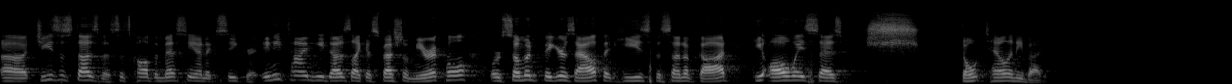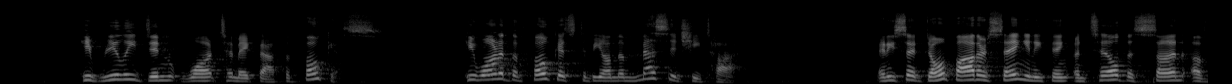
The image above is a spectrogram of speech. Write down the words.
uh, Jesus does this. It's called the Messianic secret. Anytime he does like a special miracle or someone figures out that he's the Son of God, he always says, shh, don't tell anybody. He really didn't want to make that the focus. He wanted the focus to be on the message he taught. And he said, Don't bother saying anything until the Son of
